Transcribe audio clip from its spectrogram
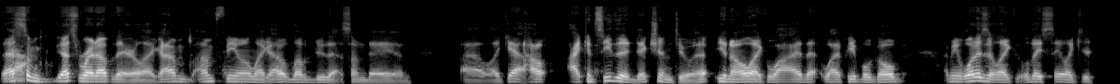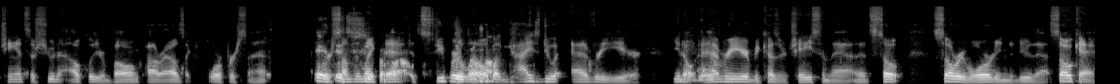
that's Yeah. some that's right up there. Like I'm I'm feeling like I would love to do that someday. And uh, like yeah, how I can see the addiction to it, you know, like why that why people go. I mean, what is it like? Will they say like your chance of shooting an elk with your bow in Colorado is like four percent or something like that. low. It's super, Super low, low. but guys do it every year. You know, every year because they're chasing that. And it's so so rewarding to do that. So okay,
